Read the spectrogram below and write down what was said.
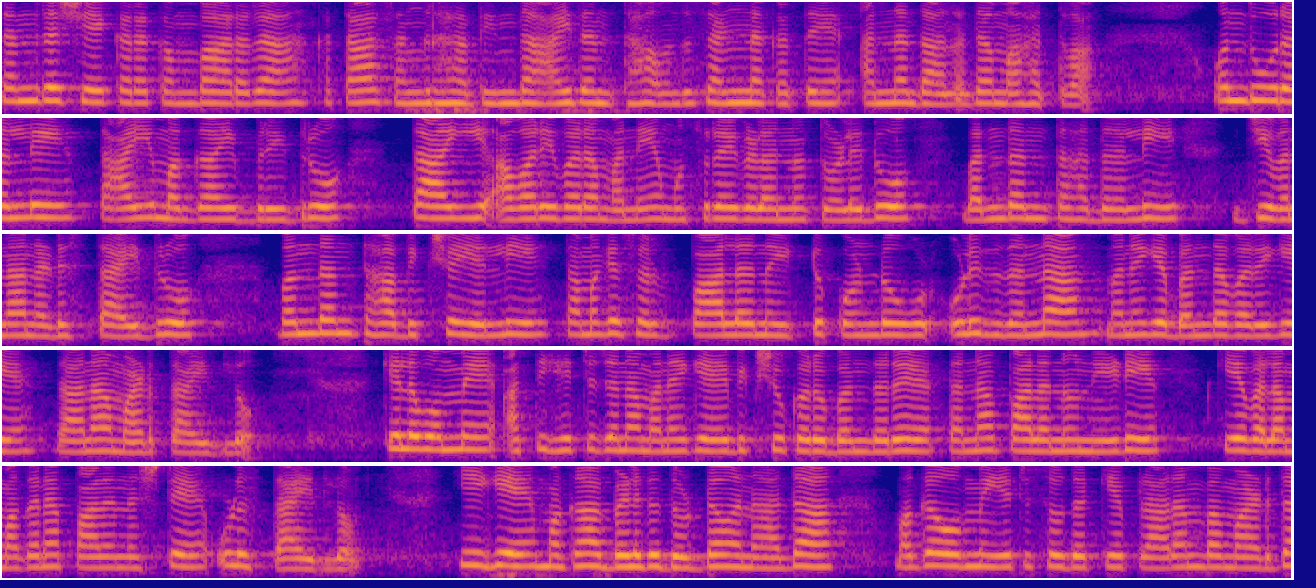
ಚಂದ್ರಶೇಖರ ಕಂಬಾರರ ಕಥಾ ಸಂಗ್ರಹದಿಂದ ಆಯ್ದಂತಹ ಒಂದು ಸಣ್ಣ ಕತೆ ಅನ್ನದಾನದ ಮಹತ್ವ. ಒಂದೂರಲ್ಲಿ ತಾಯಿ ಮಗ ಇಬ್ಬರಿದ್ರು ತಾಯಿ ಅವರಿವರ ಮನೆ ಮುಸುರೆಗಳನ್ನು ತೊಳೆದು ಬಂದಂತಹದರಲ್ಲಿ ಜೀವನ ನಡೆಸ್ತಾ ಇದ್ರು. ಬಂದಂತಹ ಭಿಕ್ಷೆಯಲ್ಲಿ ತಮಗೆ ಸ್ವಲ್ಪ ಪಾಲನ್ನು ಇಟ್ಟುಕೊಂಡು ಉಳಿದುದನ್ನು ಮನೆಗೆ ಬಂದವರಿಗೆ ದಾನ ಮಾಡ್ತಾ ಇದ್ಲು. ಕೆಲವೊಮ್ಮೆ ಅತಿ ಹೆಚ್ಚು ಜನ ಮನೆಗೆ ಭಿಕ್ಷುಕರು ಬಂದರೆ ತನ್ನ ಪಾಲನ್ನು ನೀಡಿ ಕೇವಲ ಮಗನ ಪಾಲನ್ನಷ್ಟೇ ಉಳಿಸ್ತಾ ಇದ್ಲು. ಹೀಗೆ ಮಗ ಬೆಳೆದು ದೊಡ್ಡವನಾದ ಮಗ ಒಮ್ಮೆ ಯೋಚಿಸೋದಕ್ಕೆ ಪ್ರಾರಂಭ ಮಾಡ್ದ,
